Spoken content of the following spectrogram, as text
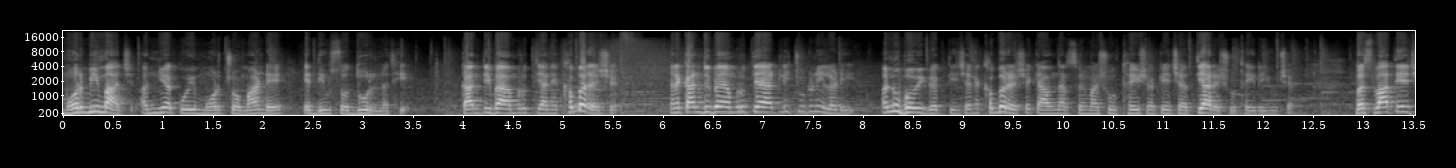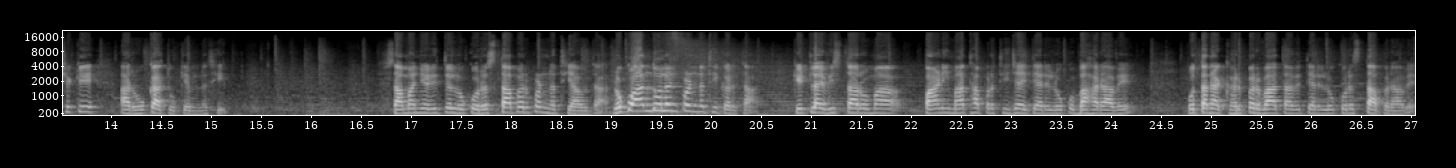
મોરબીમાં જ અન્ય કોઈ મોરચો માંડે એ દિવસો દૂર નથી. કાંતિભાઈ અમૃત્યાને ખબર હશે અને કાંતિભાઈ અમૃત્યા આટલી ચૂંટણી લડી, અનુભવી વ્યક્તિ છે અને ખબર હશે કે આવનાર સમયમાં શું થઈ શકે છે, અત્યારે શું થઈ રહ્યું છે. બસ વાત એ છે કે આ રોકાતું કેમ નથી? સામાન્ય રીતે લોકો રસ્તા પર પણ નથી આવતા, લોકો આંદોલન પણ નથી કરતા. કેટલાય વિસ્તારોમાં પાણી માથા પરથી જાય ત્યારે લોકો બહાર આવે, પોતાના ઘર પર વાત આવે ત્યારે લોકો રસ્તા પર આવે.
